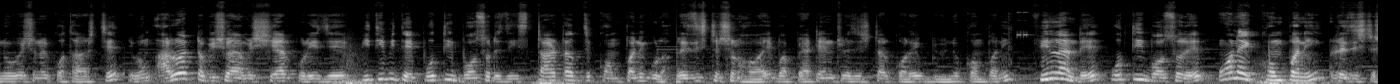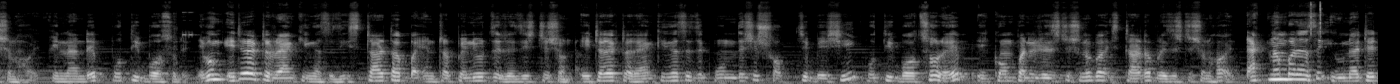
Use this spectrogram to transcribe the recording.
ইনোভেশনের কথা আসছে এবং আরও একটা বিষয় আমি শেয়ার করি যে পৃথিবীতে প্রতি বছরে যে স্টার্ট আপ যে কোম্পানিগুলো রেজিস্ট্রেশন হয় বা প্যাটেন্ট রেজিস্টার করে বিভিন্ন কোম্পানি ফিনল্যান্ডে প্রতি বছরে অনেক কোম্পানি রেজিস্ট্রেশন হয়, ফিনল্যান্ডে প্রতি বছরে। এবং এটার একটা র্যাঙ্কিং আছে যে স্টার্ট আপ বা এন্টারপ্রেনিউর যে রেজিস্ট্রেশন এটার একটা র্যাঙ্কিং আছে যে কোন দেশে সবচেয়ে বেশি প্রতি বছরে এই কোম্পানির রেজিস্ট্রেশন বা স্টার্ট আপ রেজিস্ট্রেশন হয়। এক নম্বরে আছে ইউনাইটেড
